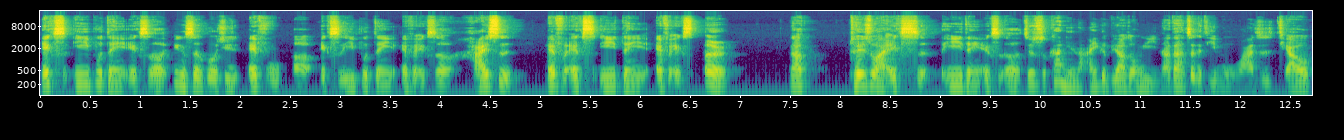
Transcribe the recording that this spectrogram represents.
x 一不等于 x 二，映射过去 f 呃 x 一不等于 f x 二，还是 f x 一等于 f x 二？那推出来 x 一等于 x 二，就是看你哪一个比较容易。那当然这个题目我还是挑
